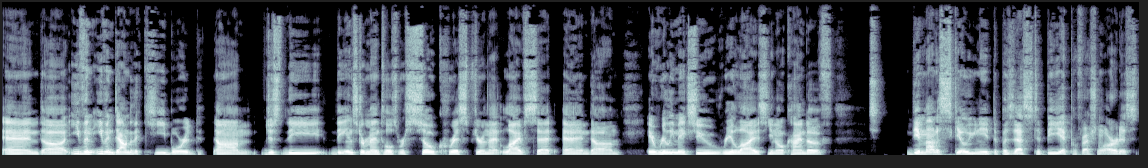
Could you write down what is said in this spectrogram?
and uh, even even down to the keyboard um, just the the instrumentals were so crisp during that live set and um, it really makes you realize you know kind of the amount of skill you need to possess to be a professional artist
